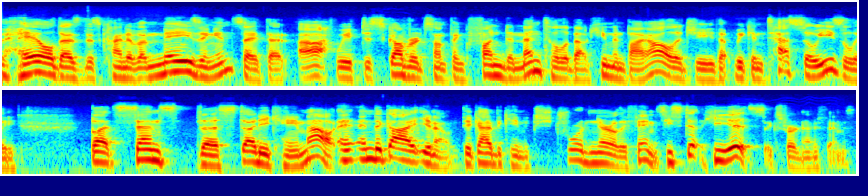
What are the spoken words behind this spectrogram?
hailed as this kind of amazing insight that ah, we've discovered something fundamental about human biology that we can test so easily. But since the study came out, and, and the guy, you know, the guy became extraordinarily famous. He still he is extraordinarily famous.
